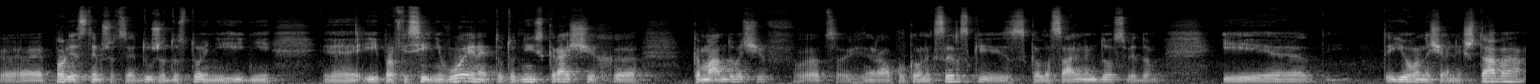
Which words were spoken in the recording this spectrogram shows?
е, поряд з тим, що це дуже достойні, гідні е, і професійні воїни. Тут одні з кращих командувачів це генерал-полковник Сирський з колосальним досвідом, і його начальник штаба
